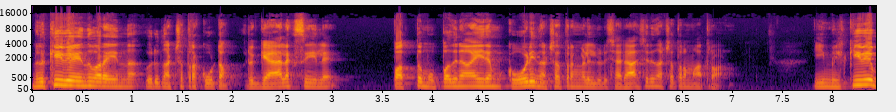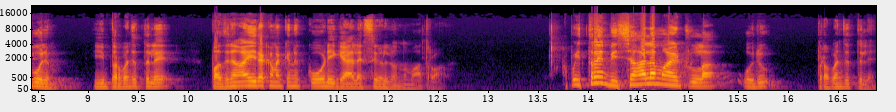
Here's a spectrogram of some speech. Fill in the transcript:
മിൽക്കി വേ എന്ന് പറയുന്ന ഒരു നക്ഷത്രക്കൂട്ടം ഒരു ഗാലക്സിയിലെ പത്ത് മുപ്പതിനായിരം കോടി നക്ഷത്രങ്ങളിൽ ഒരു ശരാശരി നക്ഷത്രം മാത്രമാണ്. ഈ മിൽക്കി വേ പോലും ഈ പ്രപഞ്ചത്തിലെ പതിനായിരക്കണക്കിന് കോടി ഗാലക്സികളിൽ ഒന്ന് മാത്രമാണ്. അപ്പോൾ ഇത്രയും വിശാലമായിട്ടുള്ള ഒരു പ്രപഞ്ചത്തിൽ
